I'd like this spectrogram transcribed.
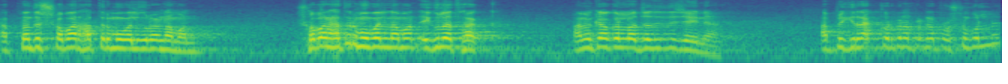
আপনাদের সবার হাতের মোবাইলগুলো নামান। সবার হাতের মোবাইল নামান, এগুলো থাক। আমি কাউকে লজ্জা দিতে চাই না। আপনি কি রাগ করবেন আপনার প্রশ্ন করলে?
